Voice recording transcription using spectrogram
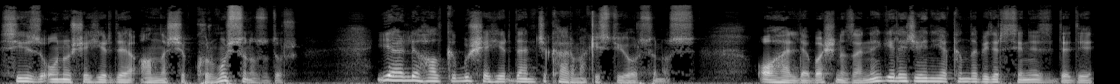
siz onu şehirde anlaşıp kurmuşsunuzdur. Yerli halkı bu şehirden çıkarmak istiyorsunuz. O halde başınıza ne geleceğini yakında bilirsiniz dedi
